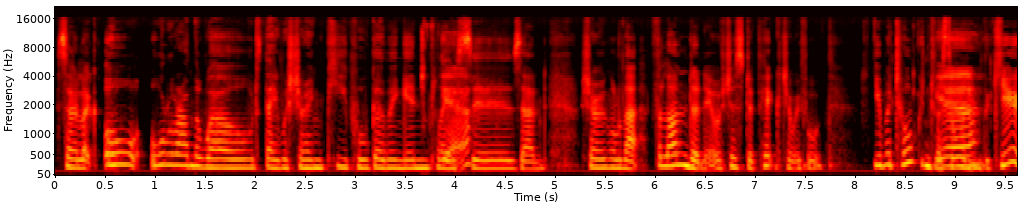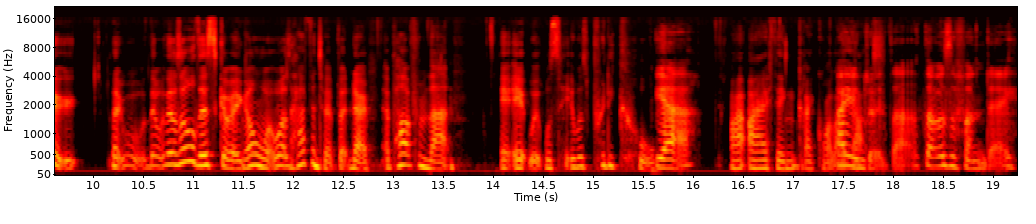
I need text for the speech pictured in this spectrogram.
So like all all around the world, they were showing people going in places and showing all of that. For London, it was just a picture. We thought you were talking to us all in the queue. Like there, there was all this going on. What what's happened to it? But no, apart from that, it, it, it was it was pretty cool. Yeah, I, I think I quite like I that. enjoyed that. That was a fun day.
